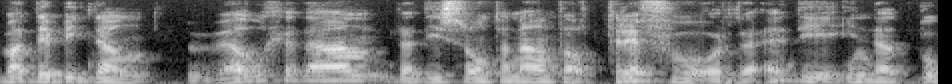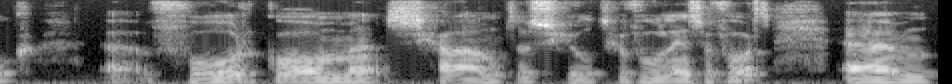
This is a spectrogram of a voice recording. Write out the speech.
Wat heb ik dan wel gedaan? Dat is rond een aantal trefwoorden hè, die in dat boek uh, voorkomen, schaamte, schuldgevoel enzovoort. Um,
